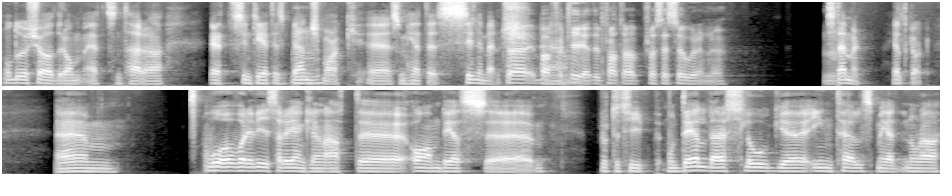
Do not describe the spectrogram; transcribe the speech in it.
Och då körde de ett sånt här, ett syntetiskt Mm. benchmark eh, som heter Cinebench. För, bara för tydligt, du pratar om processoren nu. Mm. Stämmer, helt klart. Um, och vad det visar är egentligen att eh, AMDs eh, prototypmodell där slog eh, Intels med några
